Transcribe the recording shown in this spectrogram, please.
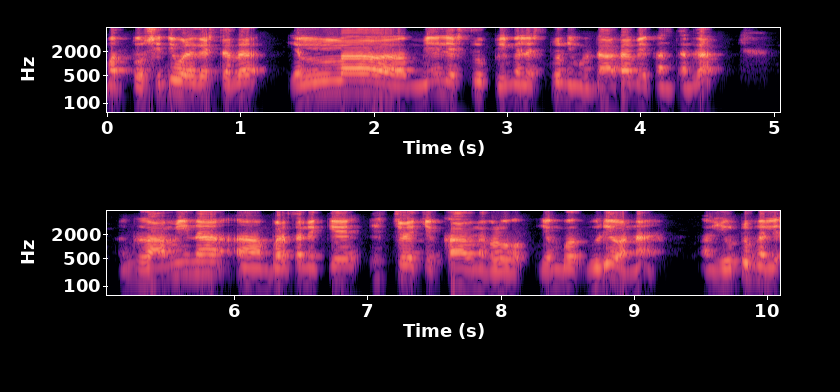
ಮತ್ತು ಸಿಟಿ ಒಳಗೆ ಎಷ್ಟದ? ಎಲ್ಲಾ ಮೇಲ್ ಎಷ್ಟು ಫಿಮೇಲ್ ಎಷ್ಟು ನಿಮ್ಗೆ ಡಾಟಾ ಬೇಕಂತಂದ್ರ ಗ್ರಾಮೀಣ ಬಡತನಕ್ಕೆ ಹೆಚ್ಚಳಕ್ಕೆ ಕಾರಣಗಳು ಎಂಬ ವಿಡಿಯೋನ ಯೂಟ್ಯೂಬ್ನಲ್ಲಿ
